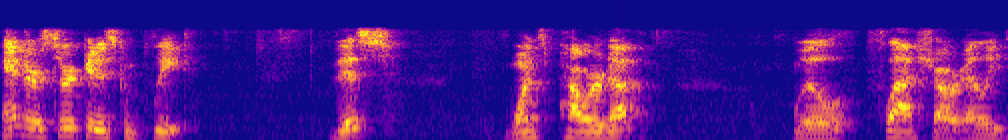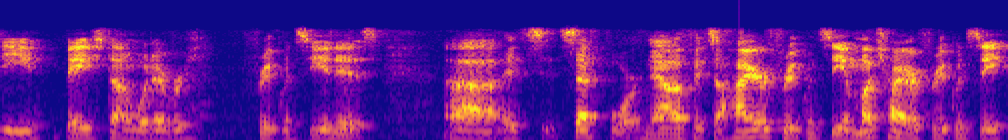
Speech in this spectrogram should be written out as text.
And our circuit is complete. This, once powered up, will flash our LED based on whatever frequency it is. Uh, it's, it's set for. Now, if it's a higher frequency, a much higher frequency,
